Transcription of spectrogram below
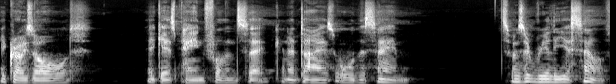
it grows old, it gets painful and sick, and it dies all the same. So is it really a self?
